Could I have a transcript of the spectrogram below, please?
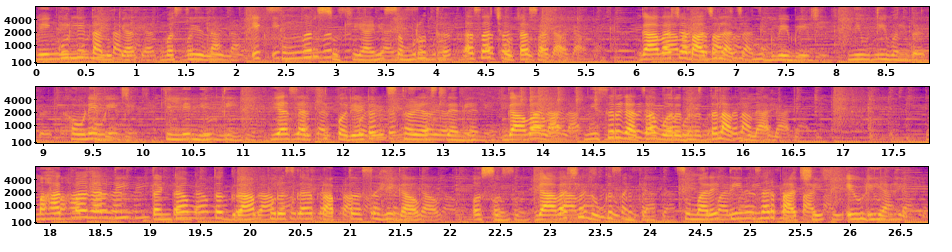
वेंगुर्ले तालुक्यात वसलेला एक सुंदर सुखी आणि समृद्ध असा छोटासा गाव. गावाच्या बाजूलाच भुगवे बीच निवती बंदर खवणे बीच किल्ले निवती यासारखी पर्यटन स्थळे असल्याने गावाला निसर्गाचा वरदहस्त लाभलेला आहे. महात्मा गांधी तंटामुक्त ग्राम पुरस्कार प्राप्त असं हे गाव असून गावाची लोकसंख्या सुमारे तीन हजार पाचशे एवढी आहे.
